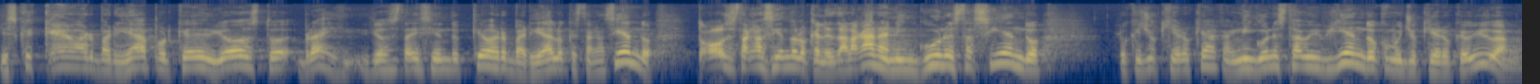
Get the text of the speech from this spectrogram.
Y es que qué barbaridad, ¿por qué Dios? ¿verdad? Dios está diciendo, qué barbaridad lo que están haciendo. Todos están haciendo lo que les da la gana, ninguno está haciendo lo que yo quiero que hagan, ninguno está viviendo como yo quiero que vivan.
